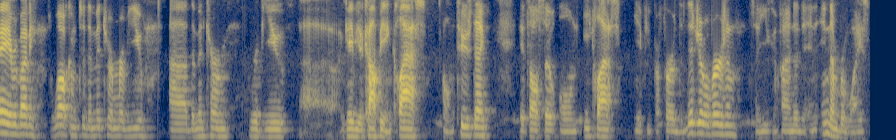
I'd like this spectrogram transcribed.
Hey, everybody. Welcome to the midterm review. Uh, the midterm review uh, gave you a copy in class on Tuesday. It's also on eClass if you prefer the digital version, so you can find it in any number of ways.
